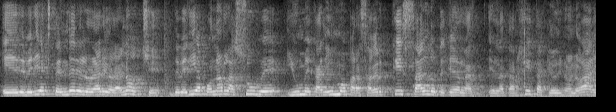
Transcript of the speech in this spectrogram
Eh, debería extender el horario a la noche, debería poner la sube y un mecanismo para saber qué saldo te queda en la, en la tarjeta, que hoy no lo hay.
